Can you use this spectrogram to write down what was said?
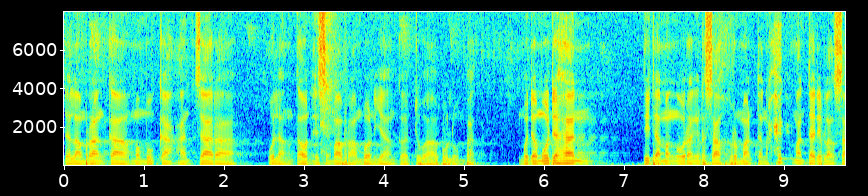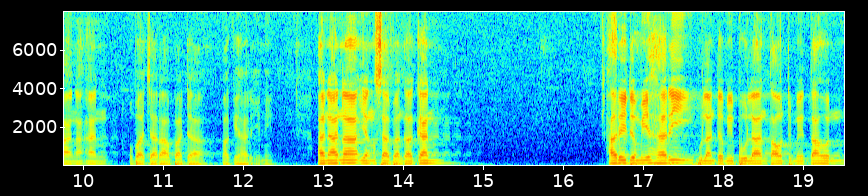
dalam rangka membuka acara ulang tahun SMA Prambon yang ke-24. Mudah-mudahan tidak mengurangi rasa hormat dan hikmat dari pelaksanaan upacara pada pagi hari ini. Anak-anak yang saya banggakan, hari demi hari, bulan demi bulan, tahun demi tahun,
